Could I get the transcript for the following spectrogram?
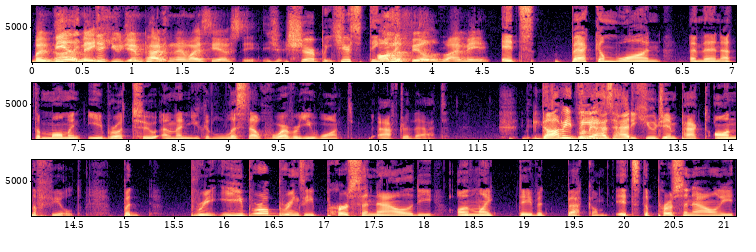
But Villa Uh, made a huge impact but- in NYCFC Sure, but here's the thing. on I- the field is what I mean. it's Beckham one, and then at the moment Ibra two, and then you could list out whoever you want after that. David Villa has had a huge impact on the field, but Bri- Ibra brings a personality unlike David Beckham. It's the personality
